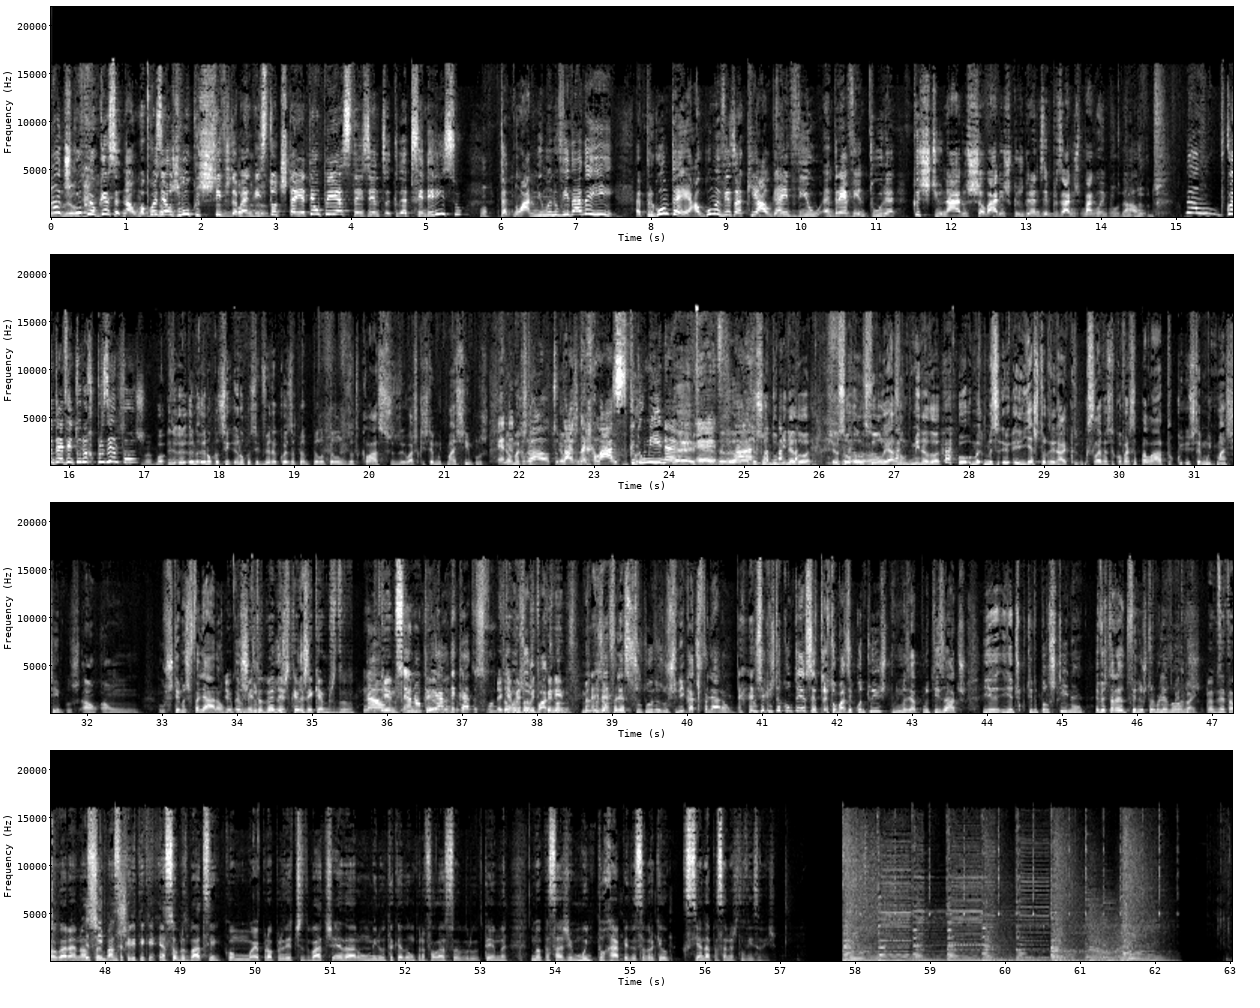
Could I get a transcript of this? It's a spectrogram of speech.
Não, desculpa, eu quero saber. Não, uma coisa é os lucros excessivos da banca, isso todos têm, até o PS tem gente a defender isso. Portanto, não há nenhuma novidade aí. A pergunta é: alguma vez aqui alguém viu André Ventura questionar os salários que os grandes empresários pagam em Portugal? Não, porque o André Ventura representa-os. Eu, eu, não consigo, eu não consigo ver a coisa pela, pela, luta de classes. Eu acho que isto é muito mais simples. É, é natural, questão, tu é estás uma... na classe que domina. É, é, é eu sou um dominador. Eu sou, eu sou, aliás, um dominador. Mas, e é extraordinário que, que se leve esta conversa para lá, porque isto é muito mais simples. Há, há um os sistemas falharam. Eu, por mim, tudo bem, desde que abdicamos do não, pequeno segundo eu não queria abdicar do segundo É que é mesmo muito pequenino. Mas, mas é uma falhança de estruturas. Os sindicatos falharam. Por isso é que isto acontece. É tão básico quanto isto. Demasiado politizados e a, e a discutir a Palestina, em vez de estar a defender os trabalhadores. Muito bem. Vamos então agora à nossa é massa crítica. É sobre debates e, como é próprio destes debates, é dar um minuto a cada um para falar sobre o tema, numa passagem muito rápida sobre aquilo que se anda a passar nas televisões.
